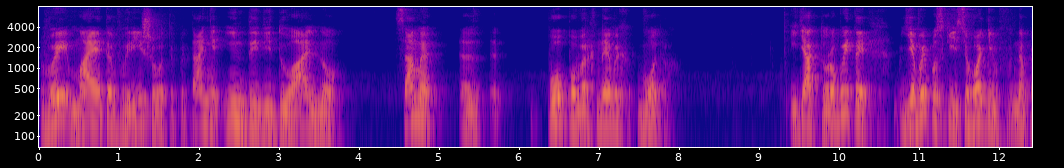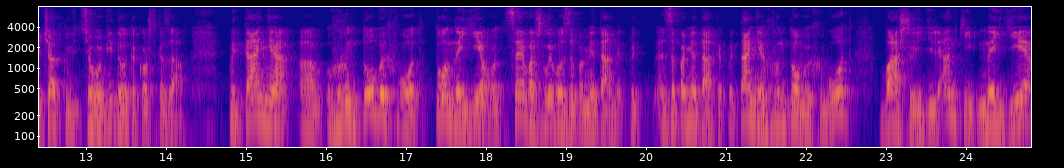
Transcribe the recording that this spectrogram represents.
ви маєте вирішувати питання індивідуально, саме е, по поверхневих водах. І як то робити? Є випуски, і сьогодні на початку цього відео також сказав. Питання ґрунтових вод то не є. Оце важливо запам'ятати. Запам'ятати питання ґрунтових вод вашої ділянки не є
